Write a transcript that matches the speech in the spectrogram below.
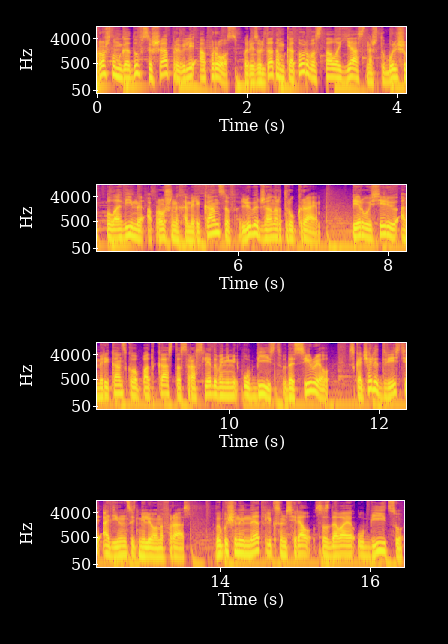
прошлом году в США провели опрос, по результатам которого стало ясно, что больше половины опрошенных американцев любят жанр true crime. Первую серию американского подкаста с расследованиями убийств The Serial скачали 211 миллионов раз. Выпущенный Netflix сериал «Создавая убийцу»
